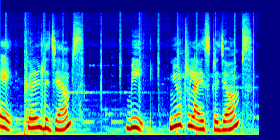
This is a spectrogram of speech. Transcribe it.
A killed germs B neutralised germs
